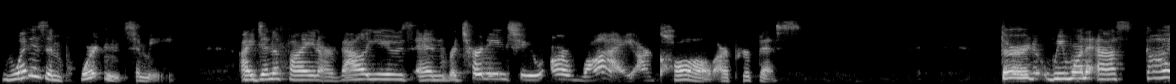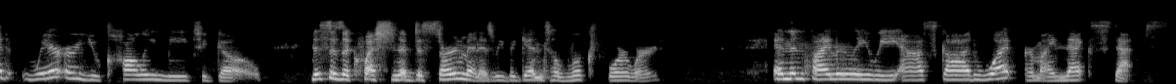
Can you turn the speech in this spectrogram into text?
what is important to me? Identifying our values and returning to our why, our call, our purpose. Third, we want to ask God, where are you calling me to go? This is a question of discernment as we begin to look forward. And then finally, we ask God, what are my next steps?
